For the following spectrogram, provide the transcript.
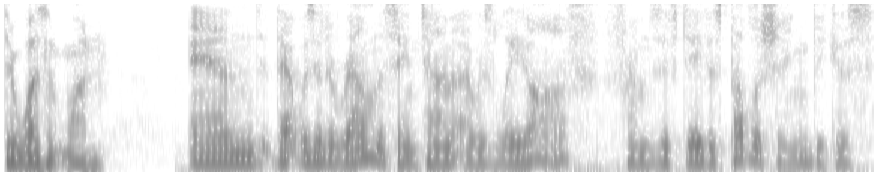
There wasn't one. And that was at around the same time I was laid off from Ziff Davis Publishing because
